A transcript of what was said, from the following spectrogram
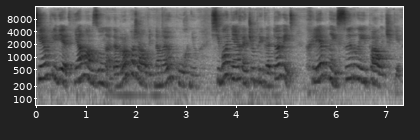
Всем привет! Я Мавзуна. Добро пожаловать на мою кухню. Сегодня я хочу приготовить хлебные сырные палочки.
